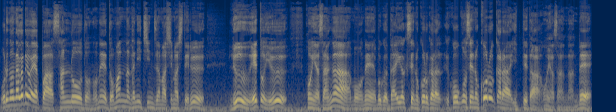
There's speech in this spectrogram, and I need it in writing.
俺の中ではやっぱサンロードのね、ど真ん中に鎮座増しましてる、ルーエという本屋さんが、もうね、僕は大学生の頃から、高校生の頃から行ってた本屋さんなんで、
